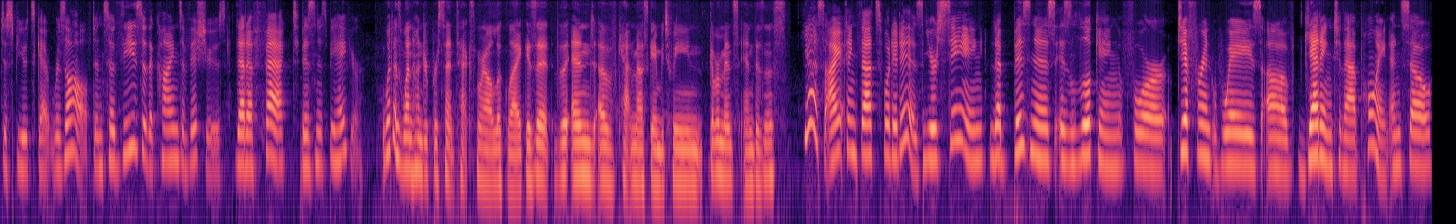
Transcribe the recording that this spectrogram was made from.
disputes get resolved? And so these are the kinds of issues that affect business behavior. What does 100% tax morale look like? Is it the end of cat and mouse game between governments and business? Yes, I think that's what it is. You're seeing that business is looking for different ways of getting to that point. And so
